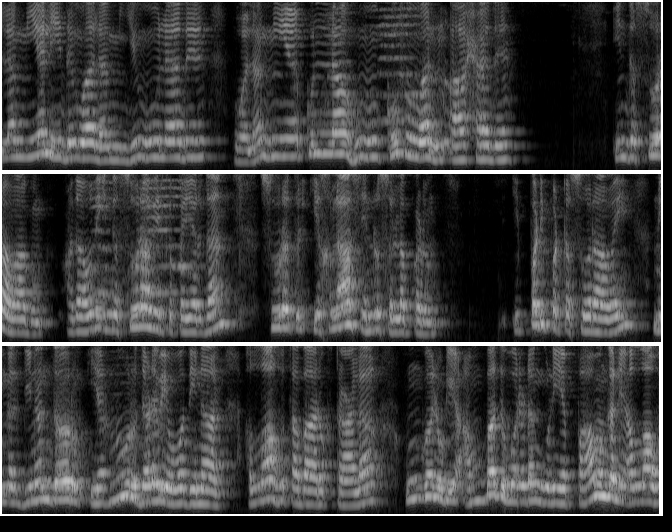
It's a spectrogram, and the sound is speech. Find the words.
لم يلد ولم يولد ولم يكن له كفوا أحد இந்த சூறாவாகும் அதாவது இந்த சூறாவிற்கு பெயர்தான் சூரத்துல் இஹ்லாஸ் என்று சொல்லப்படும் இப்படிப்பட்ட சூறாவை நீங்கள் தினந்தோறும் இருநூறு தடவை ஓதினால் அல்லாஹு தபாருக் தாலா உங்களுடைய ஐம்பது வருடங்களுடைய பாவங்களை அல்லாஹு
